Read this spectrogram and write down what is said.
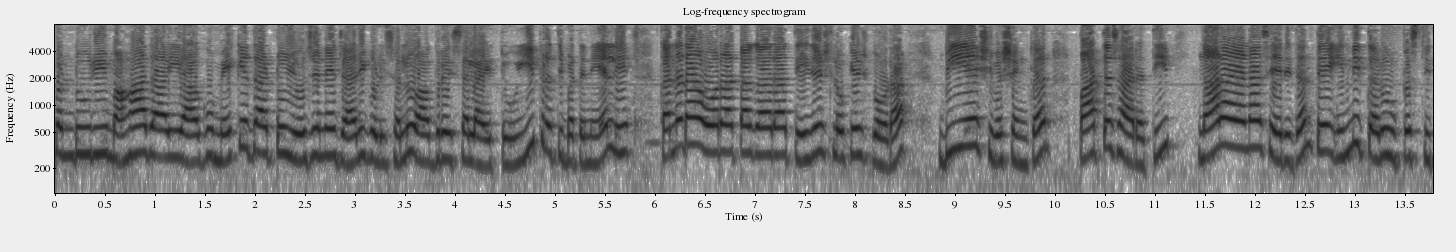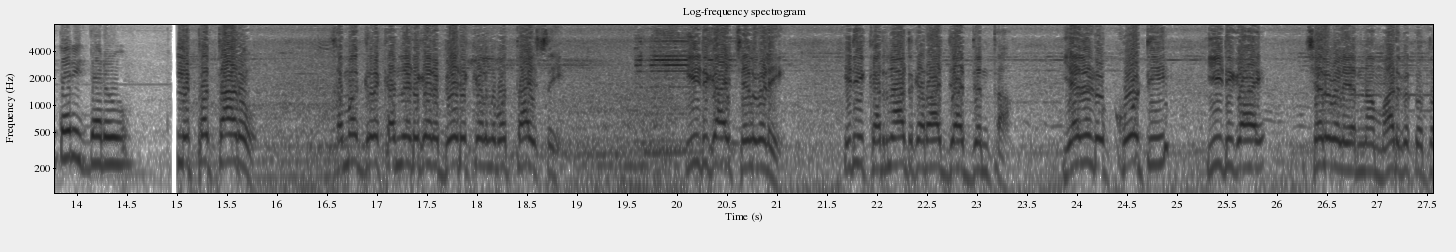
ಬಂಡೂರಿ ಮಹಾದಾಯಿ ಹಾಗೂ ಮೇಕೆದಾಟು ಯೋಜನೆ ಜಾರಿಗೊಳಿಸಲು ಆಗ್ರಹಿಸಲಾಯಿತು. ಈ ಪ್ರತಿಭಟನೆಯಲ್ಲಿ ಕನ್ನಡ ಹೋರಾಟಗಾರ ತೇಜಸ್ ಲೋಕೇಶ್ ಗೌಡ, ಬಿಎ ಶಿವಶಂಕರ್, ಪಾರ್ಥಸಾರಥಿ, ನಾರಾಯಣ ಸೇರಿದಂತೆ ಇನ್ನಿತರು ಉಪಸ್ಥಿತರಿದ್ದರು. ಇಪ್ಪತ್ತಾರು ಸಮಗ್ರ ಕನ್ನಡಿಗರ ಬೇಡಿಕೆಗಳನ್ನು ಒತ್ತಾಯಿಸಿ ಈಡಿಗಾಯಿ ಚಳುವಳಿ, ಇಡೀ ಕರ್ನಾಟಕ ರಾಜ್ಯಾದ್ಯಂತ ಎರಡು ಕೋಟಿ ಈಡಿಗಾಯಿ ಚಳುವಳಿಯನ್ನ ಮಾಡಬೇಕು ಅಂತ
